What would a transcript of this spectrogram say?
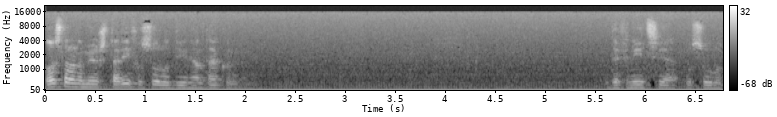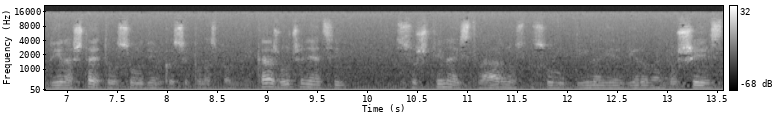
Ostalo nam je još tarifu u ali tako? ne? Definicija usuludina, šta je to usuludin koji se puno spominje? Kažu učenjaci, suština i stvarnost usulu dina je vjerovanje u šest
